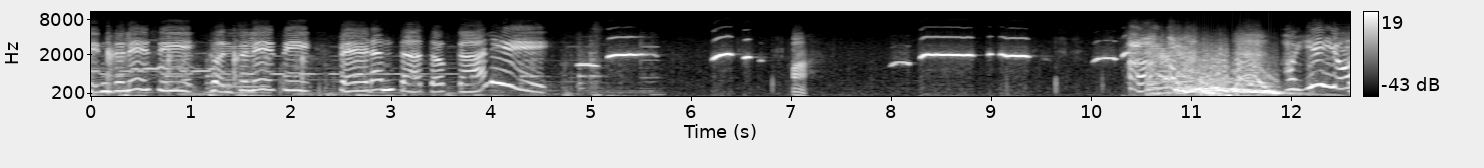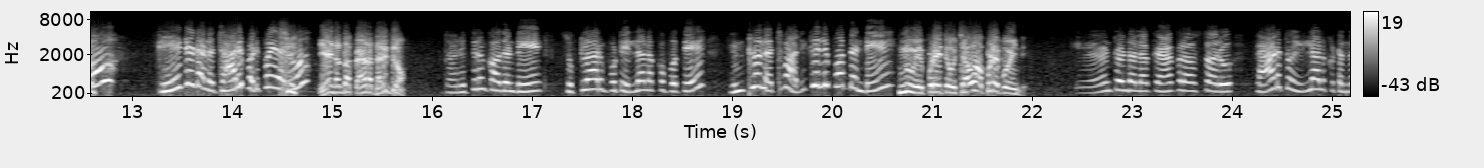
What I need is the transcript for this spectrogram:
చిందులేసి గొంతులేసి పేడంతా తొక్కాలి ఆ, అయ్యయ్యో! ఏంటంటే అలా జారి పడిపోయారు? ఏంటంతా పేడ దరిద్రం. దరిద్రం కాదండి. శుక్లారం పూట ఇల్లు అలక్కపోతే ఇంట్లో లక్ష్మి అలికి వెళ్ళిపోద్దండి. నువ్వు ఎప్పుడైతే వచ్చావో అప్పుడే పోయింది. ఏంటండి అలా కేకలు వస్తారు? పేడతో ఇల్లు అలకటం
